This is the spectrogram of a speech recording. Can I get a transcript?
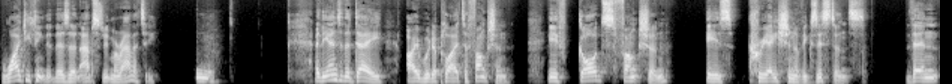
Why do you think that there's an absolute morality? Mm. At the end of the day, I would apply it to function. If God's function is creation of existence, then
